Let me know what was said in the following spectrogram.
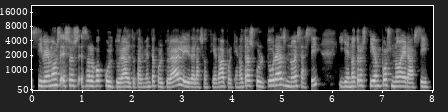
si vemos, eso es, algo cultural, totalmente cultural y de la sociedad, porque en otras culturas no es así y en otros tiempos no era así.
